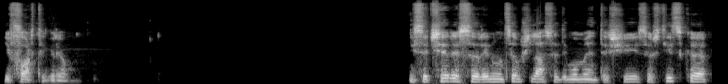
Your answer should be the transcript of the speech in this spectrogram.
E foarte greu. Ni se cere să renunțăm și la astfel de momente și să știți că ă,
